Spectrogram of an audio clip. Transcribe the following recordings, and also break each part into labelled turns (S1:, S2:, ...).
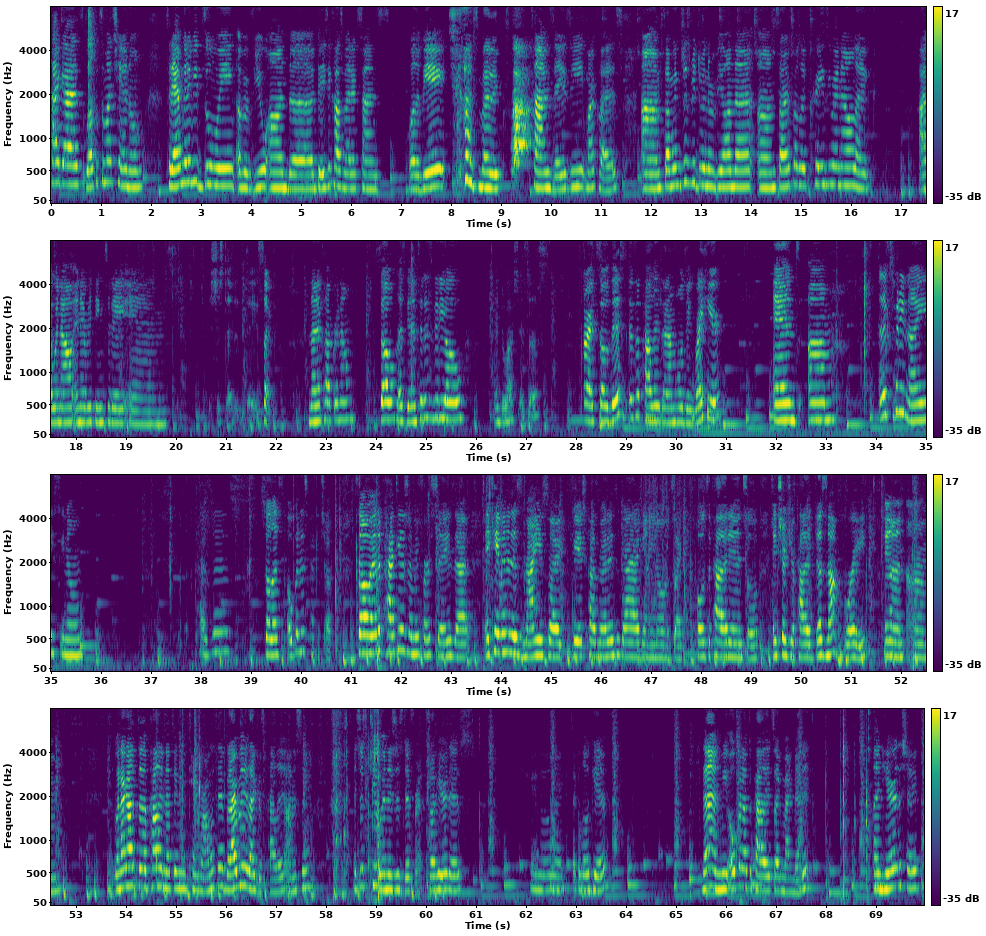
S1: Hi guys, welcome to my channel. Today I'm going to be doing a review on the Daisy Cosmetics times, well the BH Cosmetics times Daisy Marquez. Um, so I'm going to just be doing the review on that. Um, sorry if I look crazy right now, like I went out and everything today and it's just the end of the day. It's like 9 o'clock right now. So let's get into this video and do watch this. All right, so this is a palette that I'm holding right here. And um, it looks pretty nice, you know. has this. So let's open this package up. So in the package, let me first say that it came in in this nice like BH Cosmetics bag and you know, it's like holds the palette in. So make sure your palette does not break. And um, when I got the palette, nothing came wrong with it, but I really like this palette, honestly. It's just cute and it's just different. So here it is. Here you go, like it's like a little gift. Then we open up the palette, it's like magnetic. And here are the shades.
